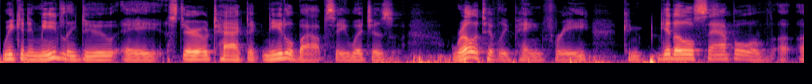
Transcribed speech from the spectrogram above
we can immediately do a stereotactic needle biopsy, which is relatively pain free. Can get a little sample of a,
